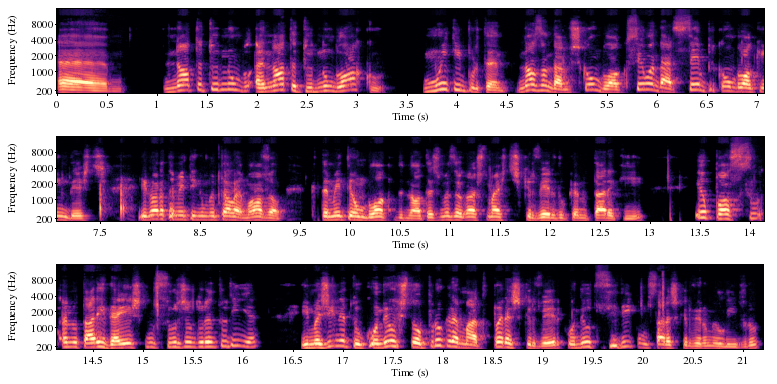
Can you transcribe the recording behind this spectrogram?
Uh, nota tudo num, anota tudo num bloco muito importante, nós andarmos com um bloco, se eu andar sempre com um bloquinho destes, e agora também tenho o meu telemóvel, que também tem um bloco de notas, mas eu gosto mais de escrever do que anotar aqui, eu posso anotar ideias que me surjam durante o dia. Imagina tu, quando eu estou programado para escrever, quando eu decidi começar a escrever o meu livro,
